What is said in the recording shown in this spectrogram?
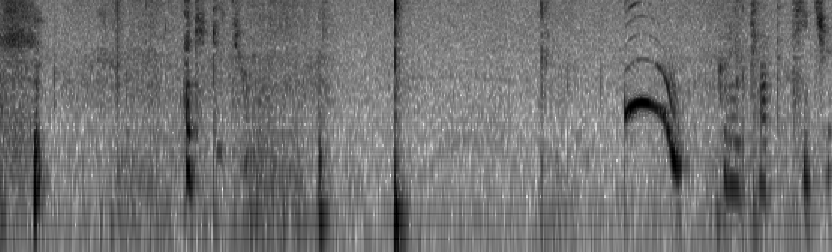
I get to draw. Ooh. I'm gonna drop the teacher.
